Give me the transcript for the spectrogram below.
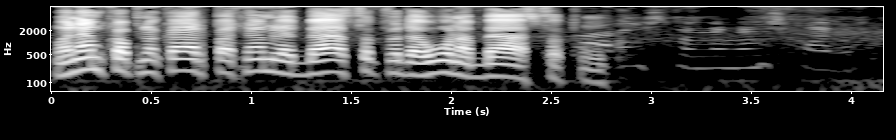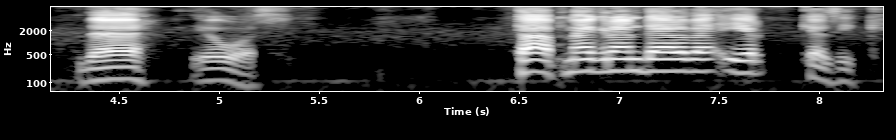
Ma nem kapnak árpát, nem lett beáztatva, de hónap beáztatunk. De jó az. Táp megrendelve érkezik.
